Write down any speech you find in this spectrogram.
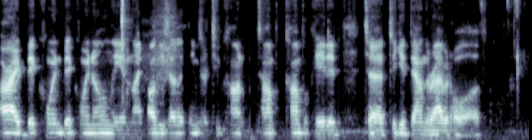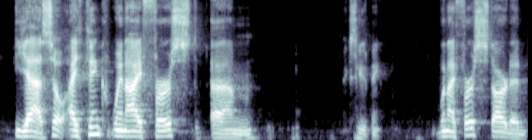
all right, Bitcoin, Bitcoin only, and like all these other things are too com- complicated to to get down the rabbit hole of? Yeah. So I think when I first, um, excuse me, when I first started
